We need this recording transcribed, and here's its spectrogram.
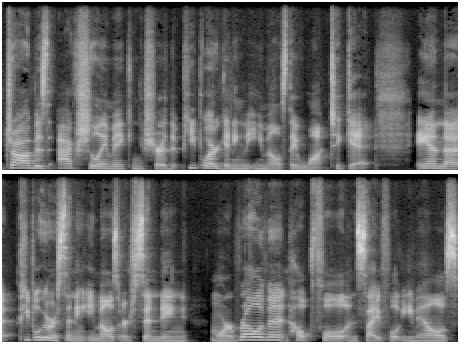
job is actually making sure that people are getting the emails they want to get and that people who are sending emails are sending more relevant, helpful, insightful emails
